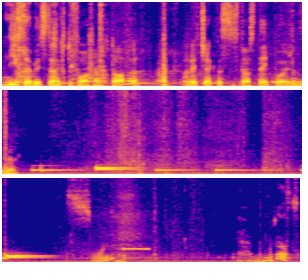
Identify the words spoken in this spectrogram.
Ich habe jetzt gedacht, du fährst einfach da runter. Ich habe nicht gecheckt, dass das das Depot ist oder so. Sorry. Ja, du das.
